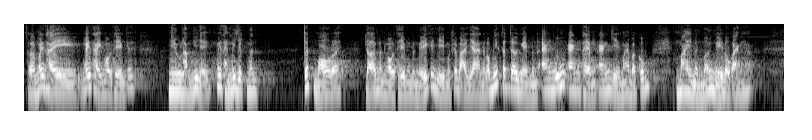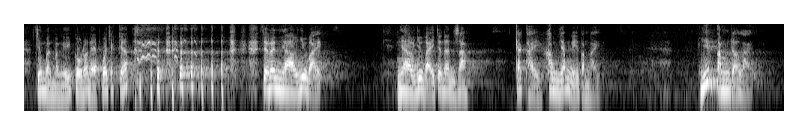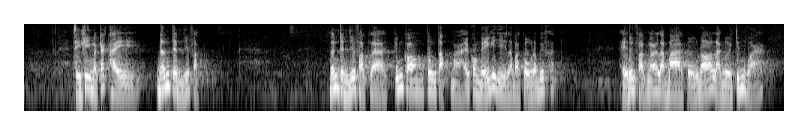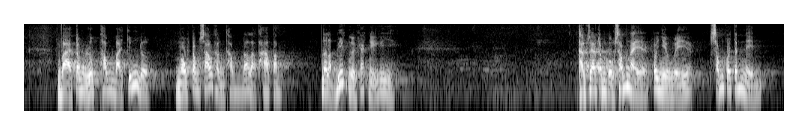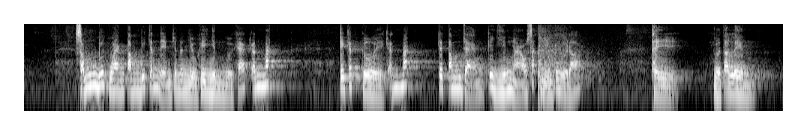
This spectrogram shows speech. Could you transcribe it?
Rồi mấy thầy mấy thầy ngồi thiền chứ, nhiều lần như vậy, mấy thầy mới giật mình. Chết mồ rồi. Trời ơi, mình ngồi thiền mà mình nghĩ cái gì mà cái bà già này bà biết hết trơn. Ngày mình ăn muốn ăn, thèm ăn cái gì mai bà cúng. May mình mới nghĩ đồ ăn á. Chứ mình mà nghĩ cô đó đẹp quá chắc chết. Cho nên nhờ như vậy nhờ như vậy cho nên sao? Các thầy không dám nghĩ tầm bậy. Nhiếp tâm trở lại. Thì khi mà các thầy đến trình với phật, đến trình với phật là chúng con tu tập mà hãy con nghĩ cái gì là bà cụ đã biết hết. Thì đức phật nói là bà cụ đó là người chứng quả. Và trong lục thông bà chứng được một trong sáu thần thông đó là tha tâm đó là biết người khác nghĩ cái gì. Thật ra trong cuộc sống này, có nhiều vị sống có chánh niệm. Sống biết quan tâm, biết chánh niệm, cho nên nhiều khi nhìn người khác ánh mắt, cái cách cười, cái ánh mắt, cái tâm trạng, cái diện mạo, sắc diện của người đó, thì người ta liền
